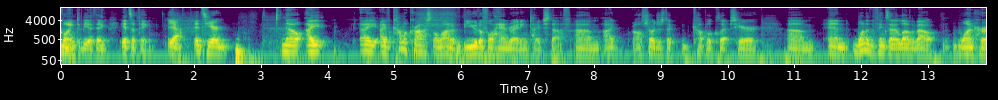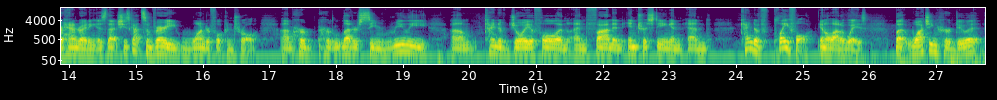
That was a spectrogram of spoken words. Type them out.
going to be a thing. It's a thing. yeah it's here Now, I, I I've come across a lot of beautiful handwriting type stuff. Um, I I'll show just a couple clips here. Um, and one of the things that I love about one her handwriting is that she's got some very wonderful control. Um, her her letters seem really um, kind of joyful and, and fun and interesting and and kind of playful in a lot of ways. But watching her do it,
